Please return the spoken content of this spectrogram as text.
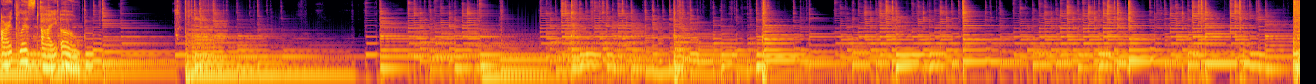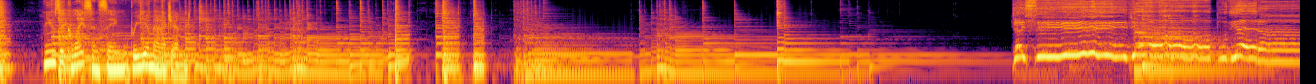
Artlist.io Music licensing reimagined. Y si yo pudiera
